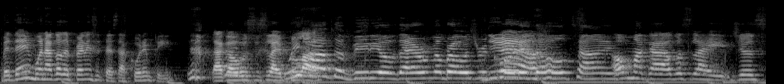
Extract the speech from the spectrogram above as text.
But then when I got the pregnancy test, I couldn't pee. Like, I was just like, We have the video of that. I remember I was recording Yeah. the whole time. Oh my god, I was like just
